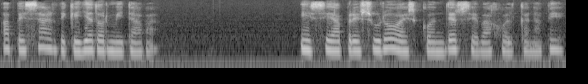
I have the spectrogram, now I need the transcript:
a pesar de que ya dormitaba, y se apresuró a esconderse bajo el canapé.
